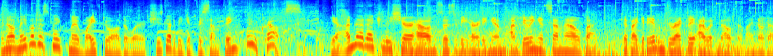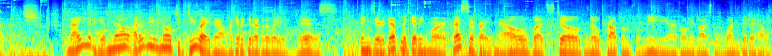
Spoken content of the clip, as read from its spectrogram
You know, maybe I'll just make my wife do all the work. She's got to be good for something. Ooh, crops. Yeah, I'm not actually sure how I'm supposed to be hurting him. I'm doing it somehow, but if I could hit him directly, I would melt him. I know that much. Can I hit him now? I don't even know what to do right now. I gotta get out of the way of this. Things are definitely getting more aggressive right now, but still no problem for me. I've only lost one bit of health.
